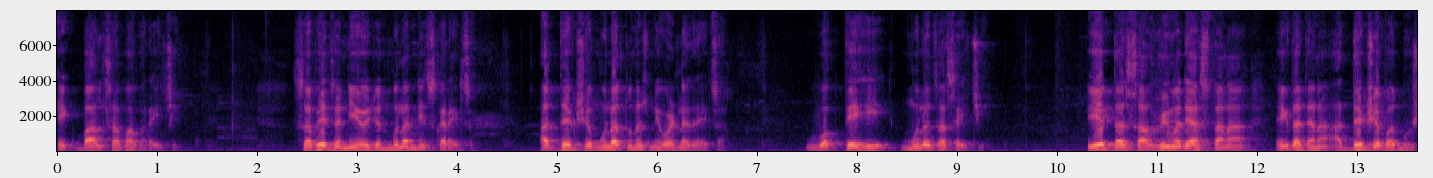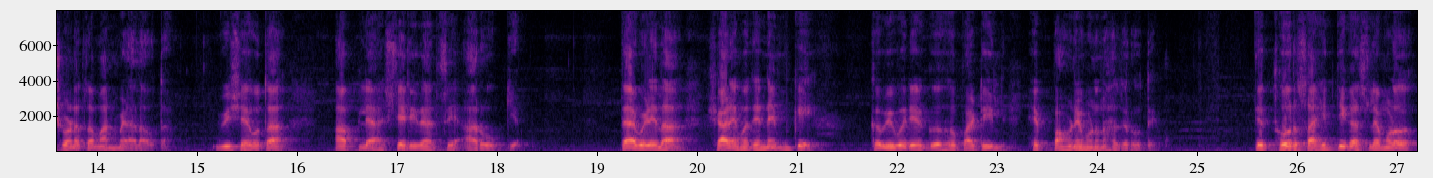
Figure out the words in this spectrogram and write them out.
एक बालसभा भरायची. सभेचं नियोजन मुलांनीच करायचं. अध्यक्ष मुलातूनच निवडला जायचा. वक्तेही मुलंच असायची. इयत्ता सहावीमध्ये असताना एकदा त्यांना अध्यक्षपद भूषवण्याचा मान मिळाला होता. विषय होता आपल्या शरीराचे आरोग्य. त्यावेळेला शाळेमध्ये नेमके कविवर्य गह पाटील हे पाहुणे म्हणून हजर होते. ते थोर साहित्यिक असल्यामुळं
